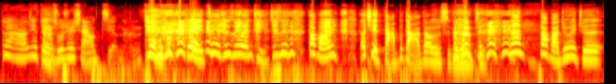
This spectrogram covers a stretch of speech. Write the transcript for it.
对啊，而且打出去想要捡啊。对对，这个就是问题，就是爸爸会，而且打不打得到又是个问题。那爸爸就会觉得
